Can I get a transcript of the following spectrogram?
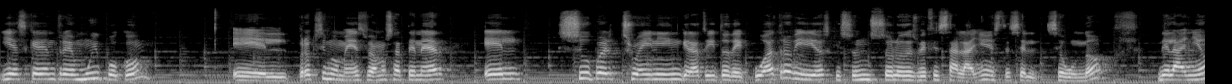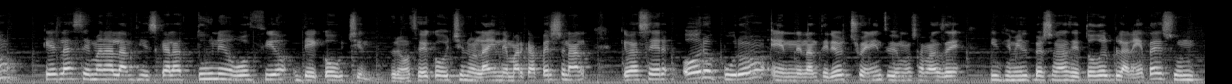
y es que dentro de muy poco, el próximo mes, vamos a tener el super training gratuito de cuatro vídeos que son solo dos veces al año, este es el segundo del año, que es la semana Lanza y Escala tu negocio de coaching, tu negocio de coaching online de marca personal, que va a ser oro puro. En el anterior training tuvimos a más de 15.000 personas de todo el planeta. Es un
